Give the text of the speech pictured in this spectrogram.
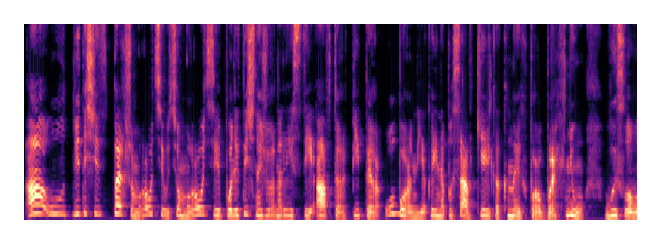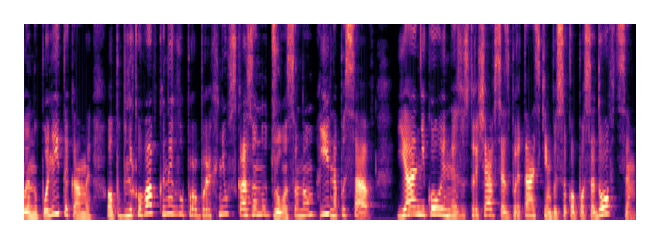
А у 2001 році, у цьому році, політичний журналіст і автор Пітер Оборн, який написав кілька книг про брехню, висловлену політиками, опублікував книгу про брехню, сказану Джонсоном, і написав: Я ніколи не зустрічався з британським високопосадовцем,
